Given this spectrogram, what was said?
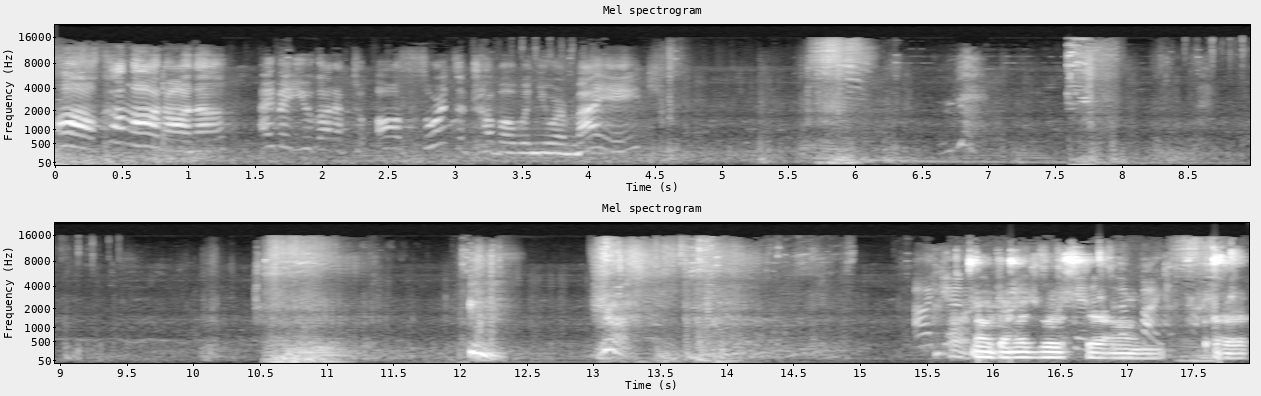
Oh, come on, Ana. I bet you got up to all sorts of trouble when you were my age. No damage to boost your to um fight. turret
